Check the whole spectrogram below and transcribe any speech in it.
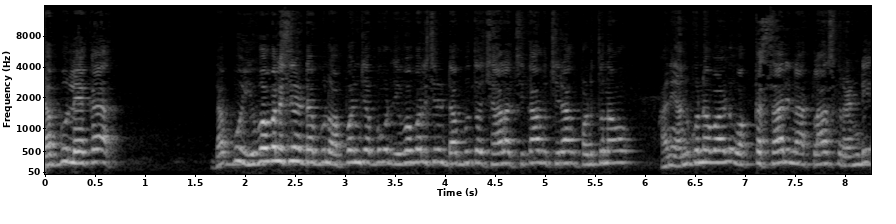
డబ్బు లేక డబ్బు ఇవ్వవలసిన డబ్బులు అప్పని చెప్పకూడదు ఇవ్వవలసిన డబ్బుతో చాలా చికాకు చిరాకు పడుతున్నాము అని అనుకున్న వాళ్ళు ఒక్కసారి నా క్లాస్కు రండి.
